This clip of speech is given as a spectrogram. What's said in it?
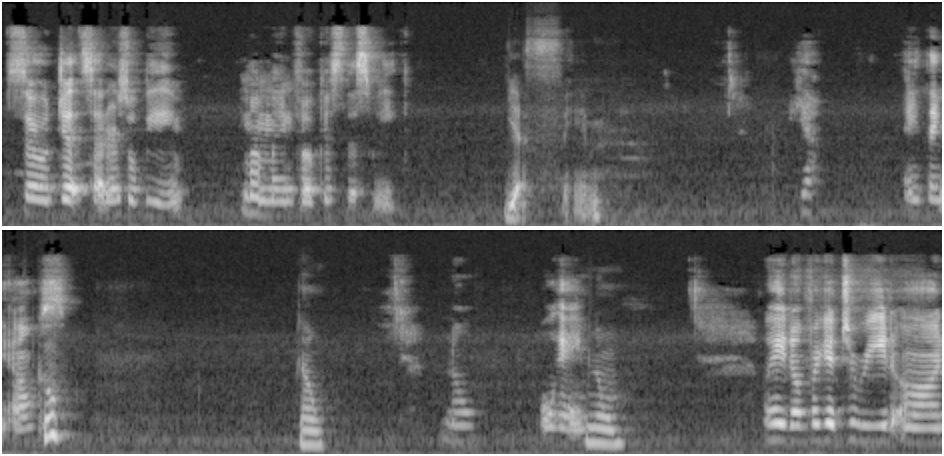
So Jet Setters will be my main focus this week. Yes, same. Yeah. Anything else? Cool. No, No. Okay. no. Okay, don't forget to read on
